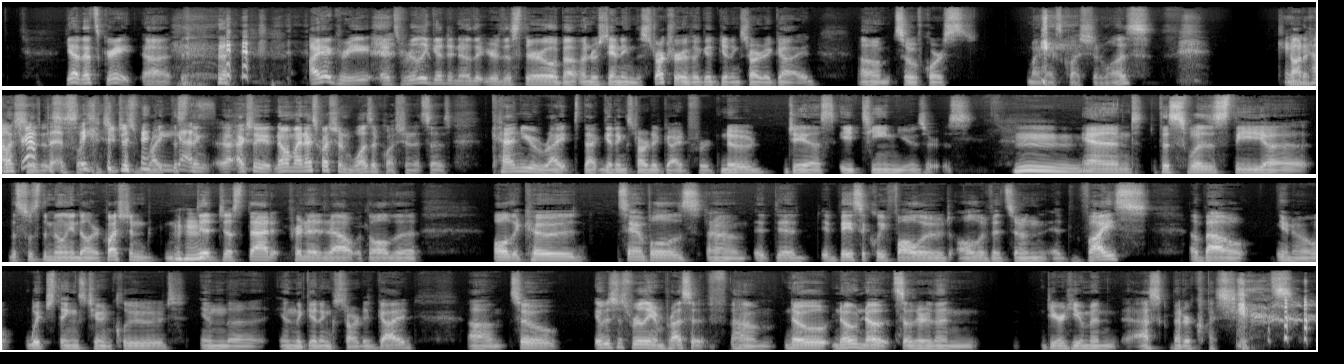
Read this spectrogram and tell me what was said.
yeah, that's great. Uh, I agree. It's really good to know that you're this thorough about understanding the structure of a good getting started guide. Um, so, of course, my next question was Can not a question. It's this? just like, could you just write this Yes. thing? Uh, Actually, no. My next question was a question. It says, "Can you write that getting started guide for Node.js 18 users?" Hmm. and this was the uh this was the million dollar question Mhm. did just that it printed it out with all the all the code samples um it did it basically followed all of its own advice about you know which things to include in the in the getting started guide um so it was just really impressive. Um, no no notes other than dear human, ask better questions.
